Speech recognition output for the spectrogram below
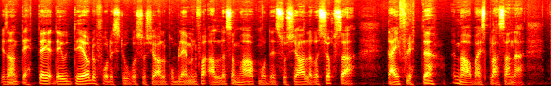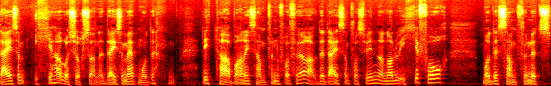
Dette, det er jo der du får de store sosiale problemene for alle som har på en måte sosiale ressurser. De flytter med arbeidsplassene de som ikke har ressursene, de som er på en måte litt taperne i samfunnet fra før av, det er de som forsvinner. Når du ikke får måte, samfunnets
